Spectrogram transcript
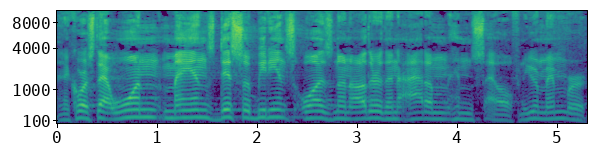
And of course, that one man's disobedience was none other than Adam himself. And you remember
